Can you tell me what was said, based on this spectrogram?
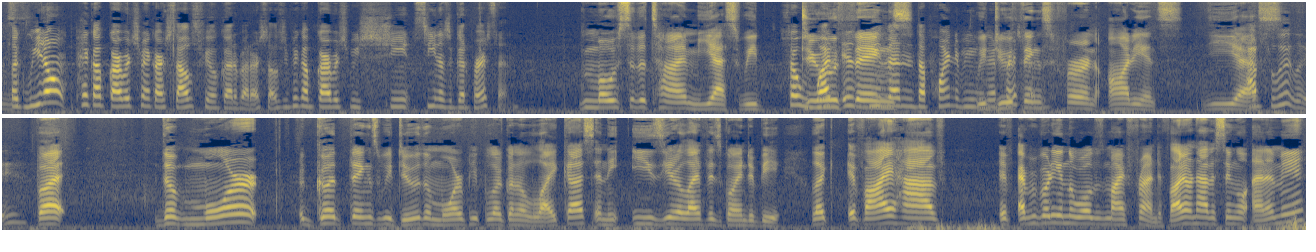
Mm. Like we don't pick up garbage to make ourselves feel good about ourselves. We pick up garbage to be she- seen as a good person. most of the time, yes, we So Do what is things- even the point of being we a good do person? things for an audience. Yes. Absolutely. But the more good things we do, the more people are going to like us and the easier life is going to be. Like if I have if everybody in the world is my friend, if I don't have a single enemy,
